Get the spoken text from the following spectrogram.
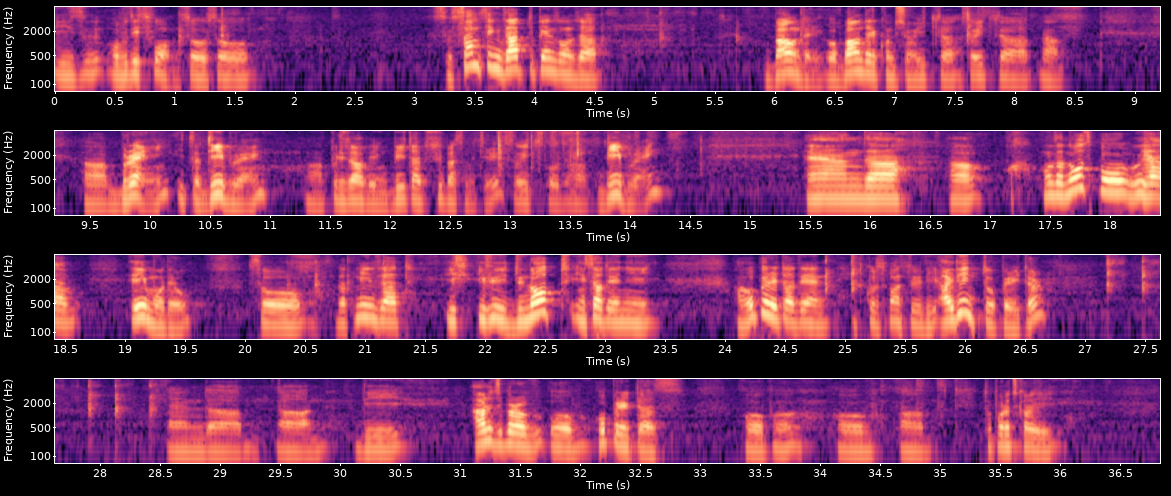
is of this form. So so so something that depends on the boundary or boundary condition. It's a, so it's a, uh uh brane. It's a D brane uh, preserving B type supersymmetry. So it's called uh, B brane. And uh, uh, on the north pole we have A model. So that means that if, if we do not insert any uh, operator, then it corresponds to the identity operator. And uh, the algebra of, of operators of, of uh, topologically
